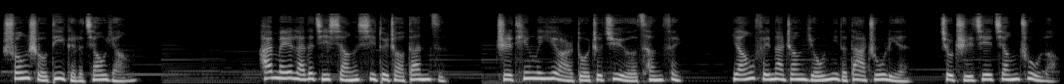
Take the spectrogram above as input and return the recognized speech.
双手递给了骄阳。还没来得及详细对照单子，只听了一耳朵这巨额餐费，杨肥那张油腻的大猪脸就直接僵住了，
